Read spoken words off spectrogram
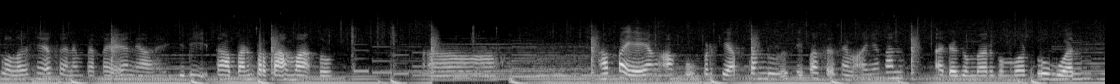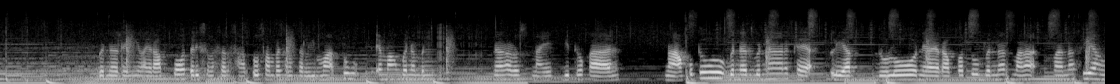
lolosnya SNMPTN ya, jadi tahapan pertama tuh. Eh, apa ya yang aku persiapkan dulu sih pas SMA-nya kan ada gembar-gembor tuh buat benerin nilai rapot dari semester 1 sampai semester 5 tuh emang bener-bener harus naik gitu kan. Nah aku tuh bener-bener kayak lihat dulu nilai rapot tuh bener mana mana sih yang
